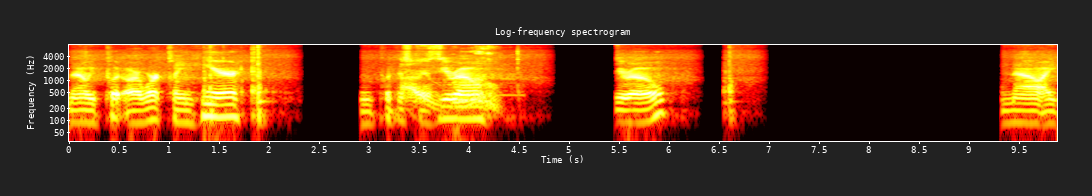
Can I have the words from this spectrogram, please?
Now we put our work plane here. We put this to zero. Zero. Now I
